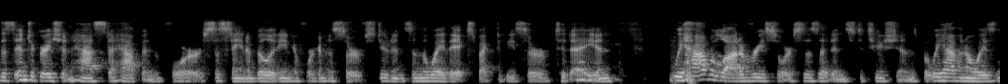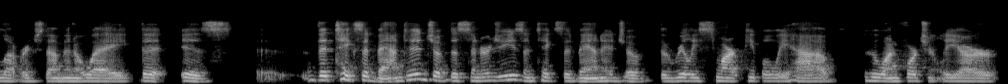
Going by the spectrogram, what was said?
this integration has to happen for sustainability and if we're going to serve students in the way they expect to be served today. And mm-hmm. we have a lot of resources at institutions, but we haven't always leveraged them in a way that is uh, that takes advantage of the synergies and takes advantage of the really smart people we have who unfortunately are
